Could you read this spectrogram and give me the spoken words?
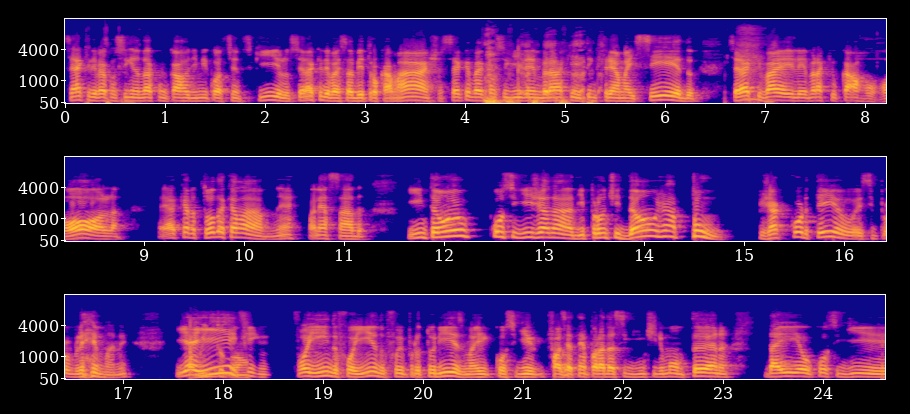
Será que ele vai conseguir andar com um carro de 1.400 quilos? Será que ele vai saber trocar marcha? Será que ele vai conseguir lembrar que ele tem que frear mais cedo? Será que vai lembrar que o carro rola? É aquela toda aquela, né, palhaçada. E então eu consegui já de prontidão, já pum, já cortei esse problema, né? E aí, enfim, foi indo, foi indo, fui para o turismo, aí consegui fazer a temporada seguinte de Montana, daí eu consegui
